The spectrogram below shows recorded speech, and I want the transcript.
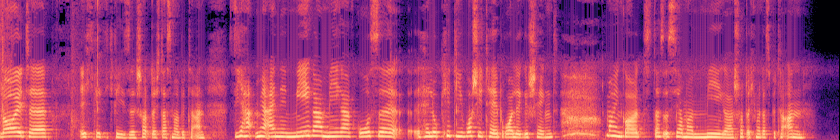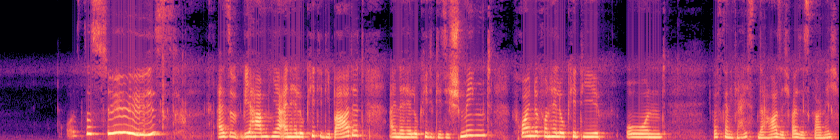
Leute, ich kriege die Krise. Schaut euch das mal bitte an. Sie hat mir eine mega, mega große Hello Kitty Washi Tape Rolle geschenkt. Oh mein Gott, das ist ja mal mega. Schaut euch mal das bitte an. Oh, ist das süß. Also wir haben hier eine Hello Kitty, die badet, eine Hello Kitty, die sich schminkt, Freunde von Hello Kitty und ich weiß gar nicht, wie heißt denn der Hase? Ich weiß es gar nicht.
